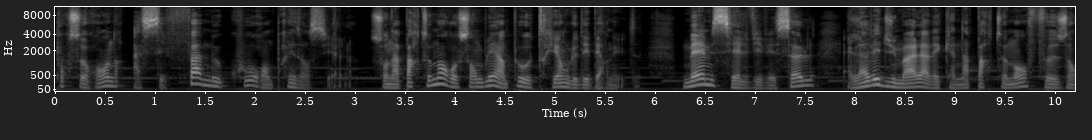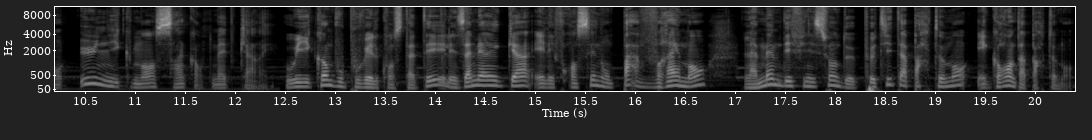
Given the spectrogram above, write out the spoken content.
pour se rendre à ses fameux cours en présentiel. Son appartement ressemblait un peu au triangle des Bermudes. Même si elle vivait seule, elle avait du mal avec un appartement faisant uniquement 50 mètres carrés. Oui, comme vous pouvez le constater, les Américains et les Français n'ont pas vraiment la même définition de petit appartement et grand appartement.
